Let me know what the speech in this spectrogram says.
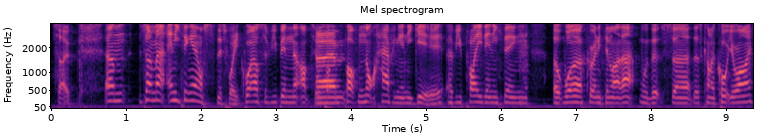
So, um, so Matt, anything else this week? What else have you been up to apart, Um, apart from not having any gear? Have you played anything at work or anything like that that's uh, that's kind of caught your eye?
